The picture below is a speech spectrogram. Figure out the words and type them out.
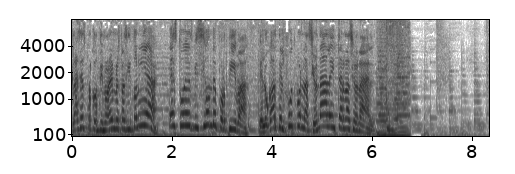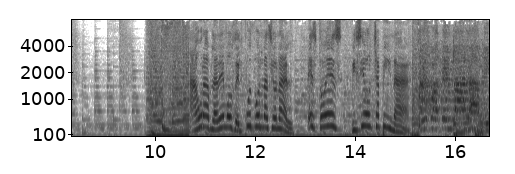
Gracias por continuar en nuestra sintonía. Esto es Visión Deportiva, el hogar del fútbol nacional e internacional. Ahora hablaremos del fútbol nacional. Esto es Visión Chapina. Guatemala, mi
